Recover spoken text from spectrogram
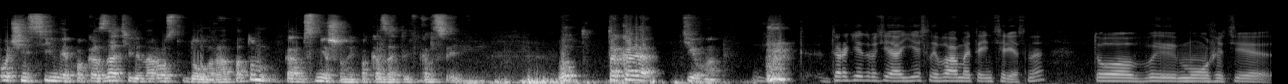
очень сильные показатели на рост доллара, а потом там, смешанный показатель в конце. Вот такая тема. Дорогие друзья, если вам это интересно, то вы можете,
